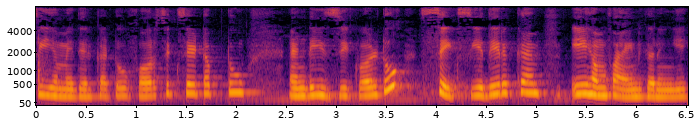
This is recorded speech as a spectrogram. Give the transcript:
सी हमें दे रखा है two four six eight up to and D is equal to six ये दे रखा है। ए हम फाइंड करेंगे।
